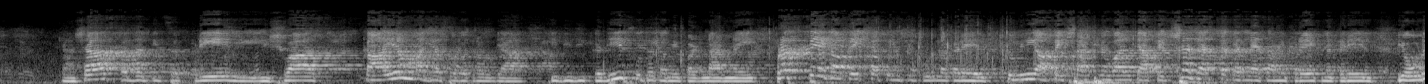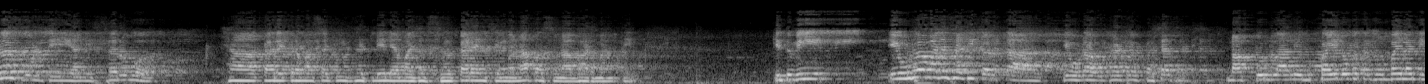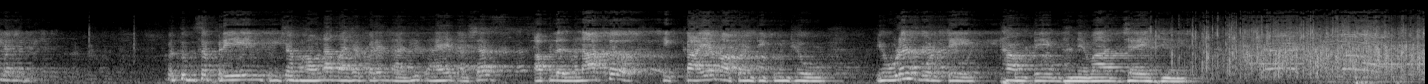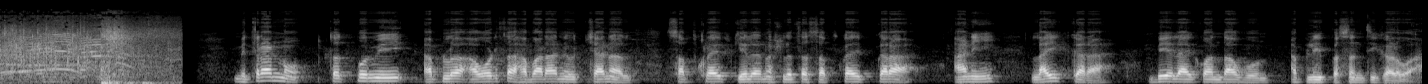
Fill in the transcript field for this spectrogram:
अशाच पद्धतीचं प्रेम विश्वास कायम माझ्यासोबत राहू द्या. ही दिदी कधीच कुठं कमी पडणार नाही. प्रत्येक अपेक्षा तुमची पूर्ण करेल. तुम्ही अपेक्षा ठेवाल त्यापेक्षा जास्त करण्याचा मी प्रयत्न करेल. एवढंच बोलते आणि सर्व ह्या कार्यक्रमासाठी झटलेल्या माझ्या सहकाऱ्यांचे मनापासून आभार मानते. की तुम्ही एवढं माझ्यासाठी करता एवढा उठाठेव कशासाठी? नागपूरला आले काही लोक तर मुंबईला निघाले. पण तुमचं प्रेम तुमच्या भावना माझ्यापर्यंत आधीच आहेत अशाच आपलं नातं हे कायम आपण टिकून ठेवू. एवढंच बोलते थांबते धन्यवाद जय हिंद. मित्रांनो तत्पूर्वी आपलं आवडतं हबाडा न्यूज चॅनल सबस्क्राईब केलं नसलं तर सबस्क्राईब करा आणि लाईक करा. बेल आयकॉन दाबून आपली पसंती कळवा.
